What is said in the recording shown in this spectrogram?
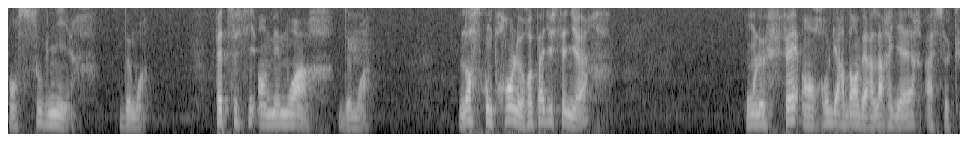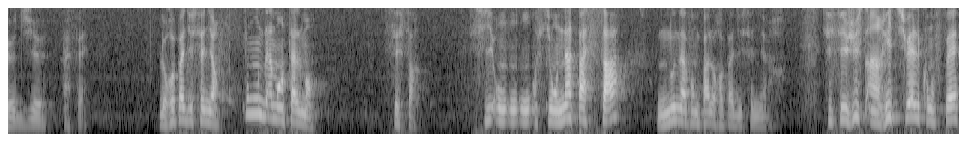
en souvenir de moi. Faites ceci en mémoire de moi lorsqu'on prend le repas du Seigneur, on le fait en regardant vers l'arrière à ce que Dieu a fait. Le repas du Seigneur, fondamentalement, c'est ça. Si on n'a pas ça, nous n'avons pas le repas du Seigneur. Si c'est juste un rituel qu'on fait,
